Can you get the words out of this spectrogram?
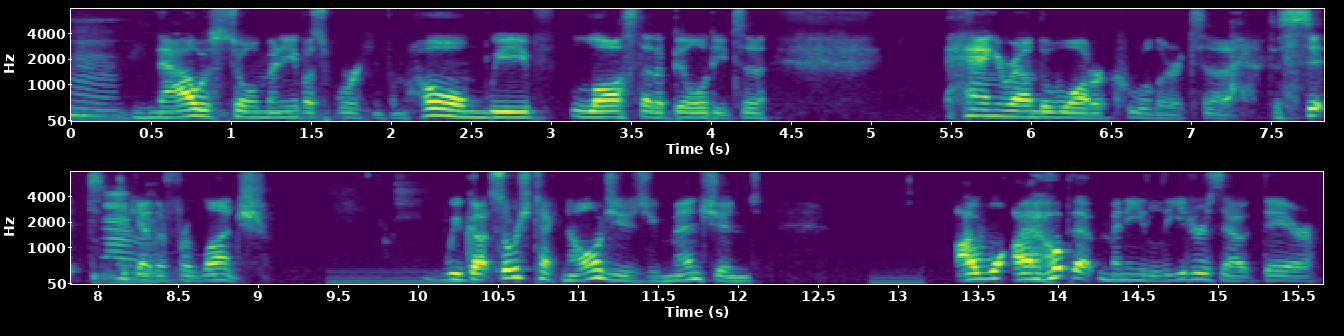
Mm. Now, with so many of us working from home, we've lost that ability to hang around the water cooler, to to sit mm. together for lunch. We've got so much technology, as you mentioned. I, w- I hope that many leaders out there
